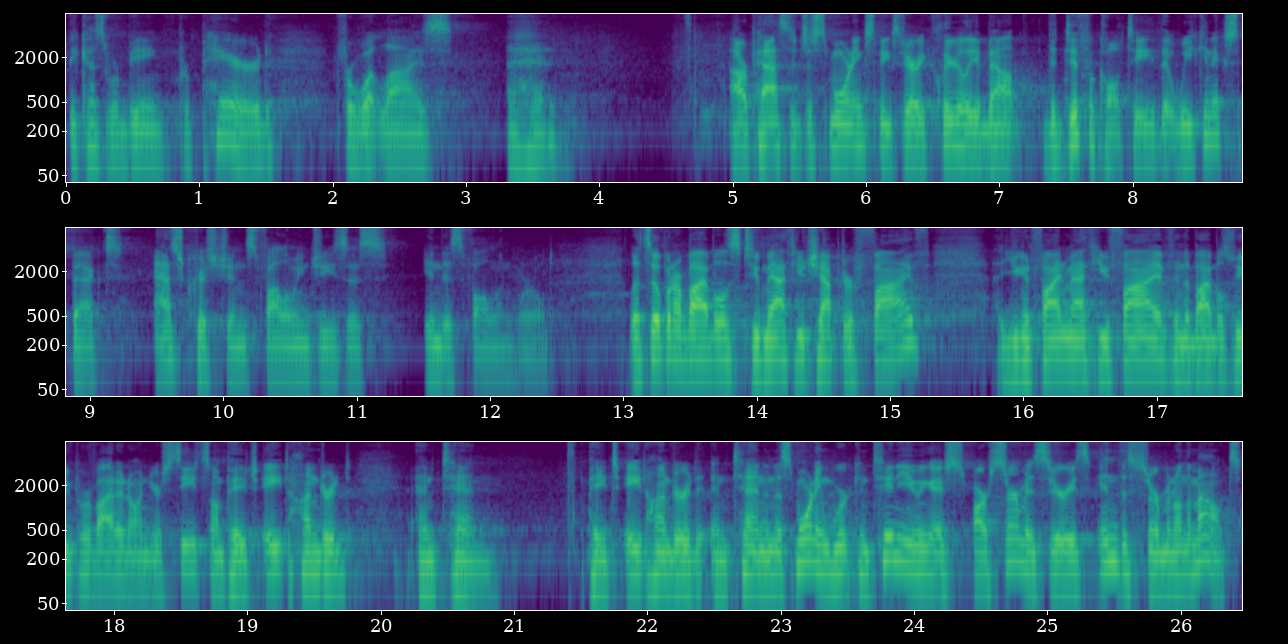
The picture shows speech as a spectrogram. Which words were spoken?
because we're being prepared for what lies ahead. Our passage this morning speaks very clearly about the difficulty that we can expect as Christians following Jesus in this fallen world. Let's open our Bibles to Matthew chapter 5. You can find Matthew 5 in the Bibles we provided on your seats on page 810. Page 810. And this morning we're continuing our sermon series in the Sermon on the Mount.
